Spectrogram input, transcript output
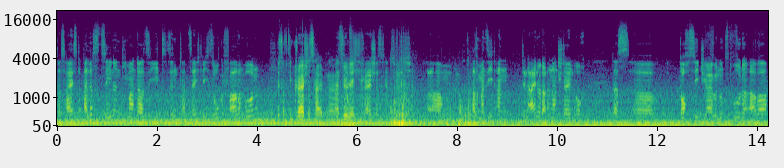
Das heißt, alle Szenen, die man da sieht, sind tatsächlich so gefahren worden. Bis auf die Crashes halt, ne? Bis natürlich. auf die Crashes natürlich. Ähm, also man sieht an den ein oder anderen Stellen auch, dass äh, doch CGI benutzt wurde, aber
